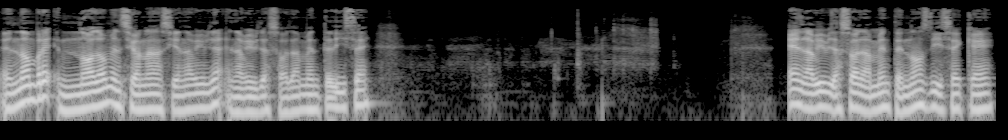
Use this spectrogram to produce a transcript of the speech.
el nombre, no lo menciona así en la Biblia, en la Biblia solamente dice en la Biblia solamente nos dice que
